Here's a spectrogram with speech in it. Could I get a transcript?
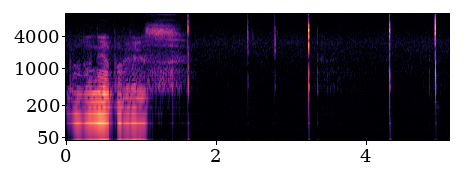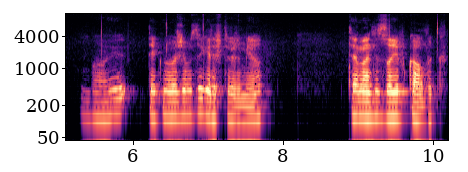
Burada ne yapabiliriz? Bari teknolojimizi geliştirelim ya. Temelde zayıf kaldık.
